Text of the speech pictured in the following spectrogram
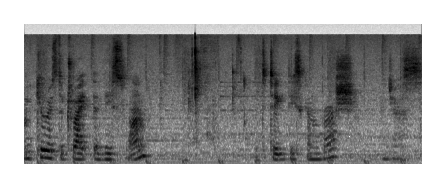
I'm curious to try this one. To take this kind of brush and just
